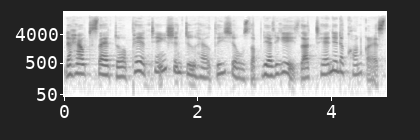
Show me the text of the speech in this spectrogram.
The health Center paid attention to health issues of delegates attending the Congress.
